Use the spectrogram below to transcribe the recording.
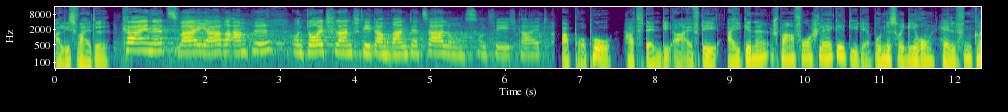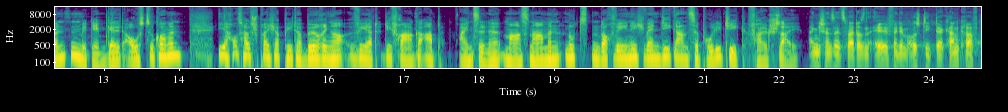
Alice Weidel. Keine zwei Jahre Ampel und Deutschland steht am Rand der Zahlungsunfähigkeit. Apropos, hat denn die AfD eigene Sparvorschläge, die der Bundesregierung helfen könnten, mit dem Geld auszukommen? Ihr Haushaltssprecher Peter Böhringer wehrt die Frage ab. Einzelne Maßnahmen nutzten doch wenig, wenn die ganze Politik falsch sei. Eigentlich schon seit 2011 mit dem Ausstieg der Kernkraft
